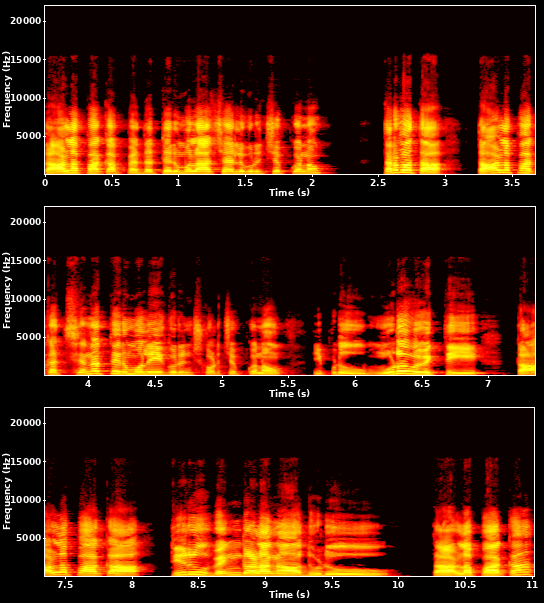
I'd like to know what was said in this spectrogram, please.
తాళ్ళపాక పెద్ద తిరుమలాచార్యుల గురించి చెప్పుకున్నాం. తర్వాత తాళ్ళపాక చిన్న తిరుమలయ్య గురించి కూడా చెప్పుకున్నాం. ఇప్పుడు మూడవ వ్యక్తి తాళ్ళపాక తిరువెంగళనాథుడు. తాళ్ళపాక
